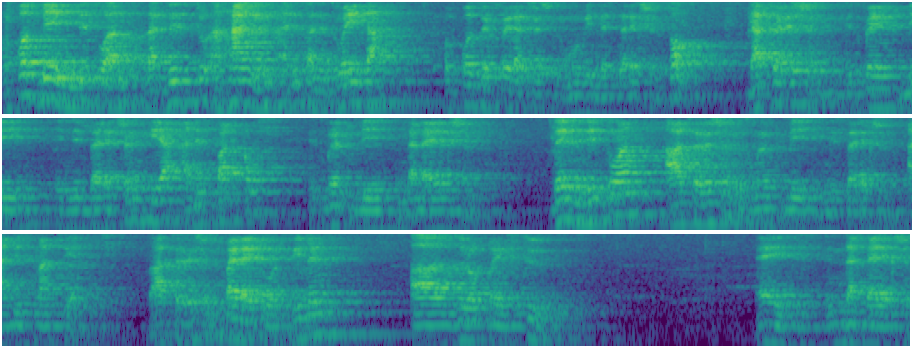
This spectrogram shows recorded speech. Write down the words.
Of course, being this one, that these two are hanging, and this one is weighted, of course, you expect the acceleration to move in this direction. So, the acceleration is going to be in this direction here, and this particle is going to be in that direction. Then this one, our acceleration is going to be in this direction, and this mass here. So acceleration, by that it was given uh, 0.2 8 in that direction.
